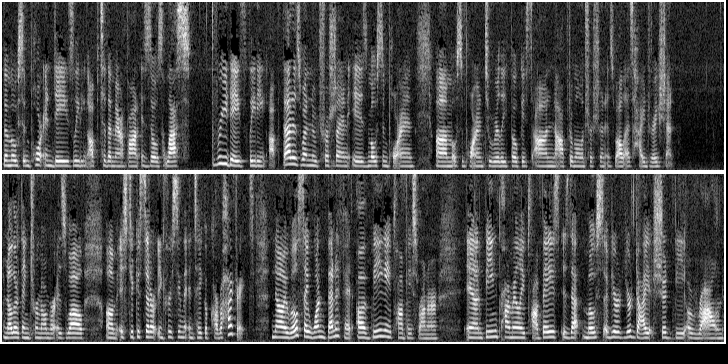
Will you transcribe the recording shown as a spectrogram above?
the most important days leading up to the marathon is those last three days leading up. That is when nutrition is most important um, most important to really focus on optimal nutrition as well as hydration. Another thing to remember as well um, is to consider increasing the intake of carbohydrates. Now, I will say one benefit of being a plant based runner and being primarily plant based is that most of your, your diet should be around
